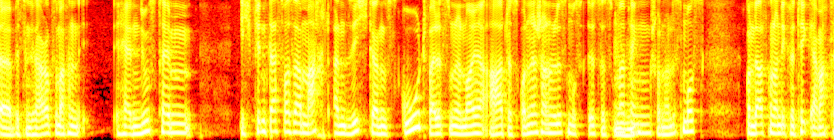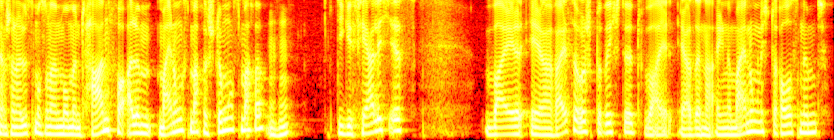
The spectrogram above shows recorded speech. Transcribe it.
äh, ein bisschen klarer zu machen, Herr Newstime, ich finde das, was er macht, an sich ganz gut, weil es so eine neue Art des Online-Journalismus ist, des unabhängigen Journalismus. Und da ist genau die Kritik, er macht keinen Journalismus, sondern momentan vor allem Meinungsmache, Stimmungsmache, die gefährlich ist, weil er reißerisch berichtet, weil er seine eigene Meinung nicht daraus nimmt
